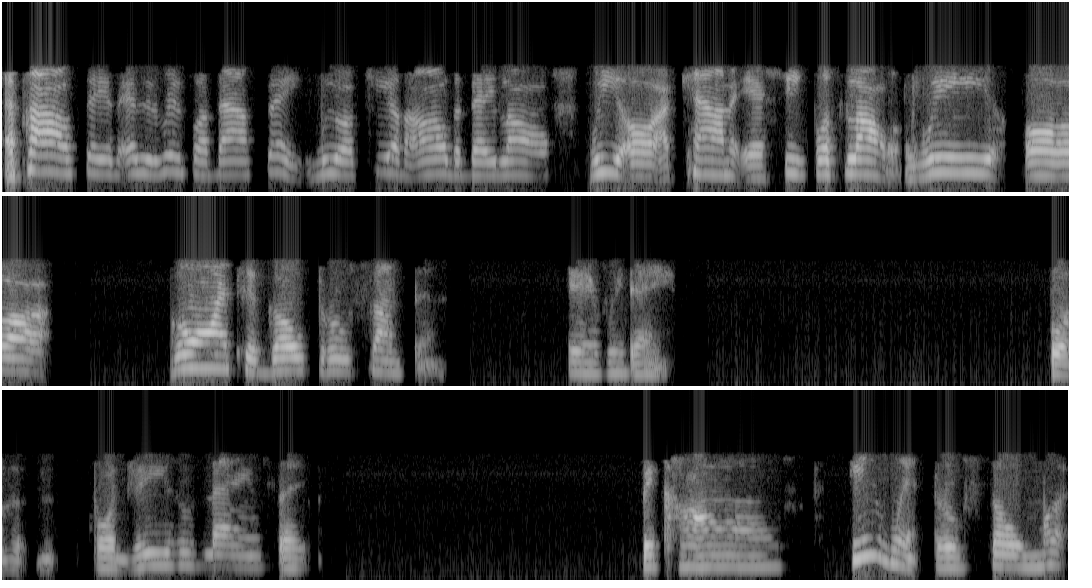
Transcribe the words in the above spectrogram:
And Paul says, as it is written for thy sake, we are killed all the day long. We are accounted as sheep for slaughter. We are going to go through something every day. For the, for Jesus' name's sake. Because he went through so much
